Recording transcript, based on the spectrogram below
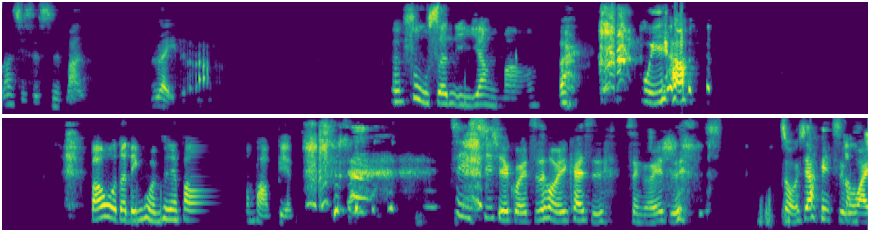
那其实是蛮。累的啦，跟附身一样吗？不一样，把我的灵魂先放放旁边。继吸血鬼之后，一开始整个一直 走向一直歪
